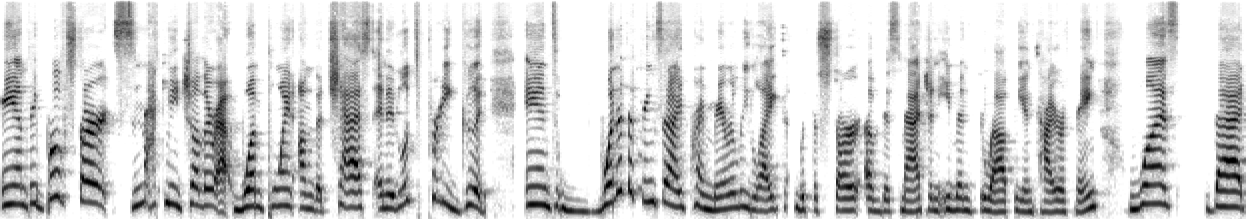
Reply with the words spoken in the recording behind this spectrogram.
And they both start smacking each other at one point on the chest, and it looks pretty good. And one of the things that I primarily liked with the start of this match and even throughout the entire thing was that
